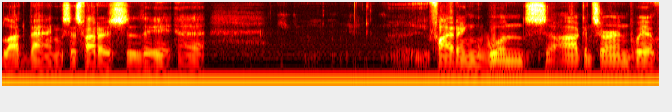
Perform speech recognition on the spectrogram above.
blood banks. As far as the uh, firing wounds are concerned, we have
